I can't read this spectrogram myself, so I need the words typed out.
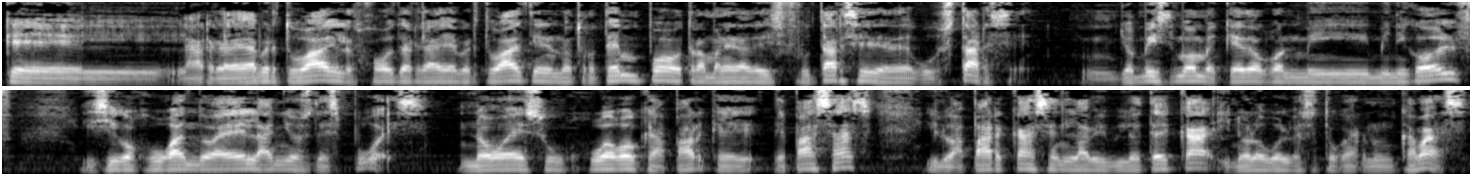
que la realidad virtual y los juegos de realidad virtual tienen otro tempo, otra manera de disfrutarse y de degustarse. Yo mismo me quedo con mi minigolf y sigo jugando a él años después. No es un juego que, que te pasas y lo aparcas en la biblioteca y no lo vuelves a tocar nunca más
